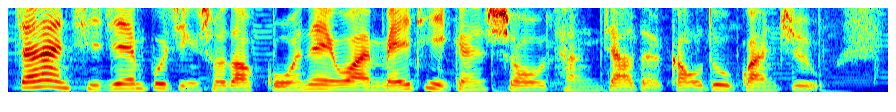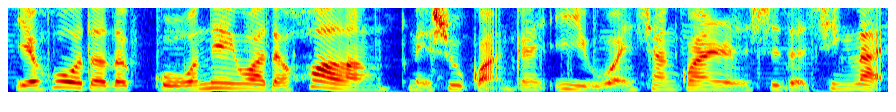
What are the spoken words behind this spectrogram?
展览期间不仅受到国内外媒体跟收藏家的高度关注，也获得了国内外的画廊、美术馆跟艺文相关人士的青睐。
